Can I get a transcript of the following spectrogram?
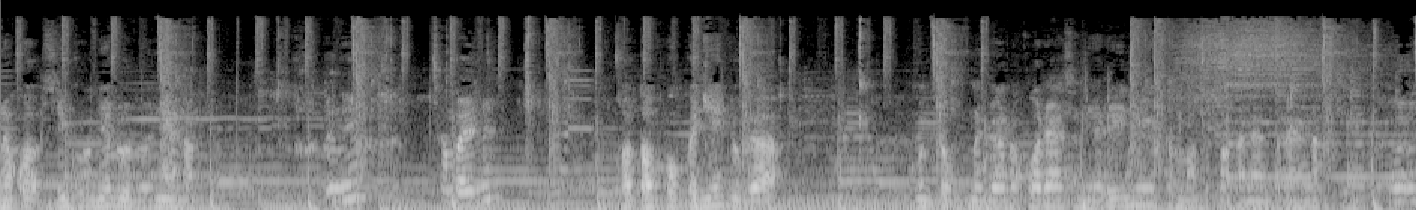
Enak kok sigulnya dua-duanya enak. ini sambal ini Kalau tteokbokkinya juga untuk negara Korea sendiri ini termasuk makanan terenak ya. mm,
